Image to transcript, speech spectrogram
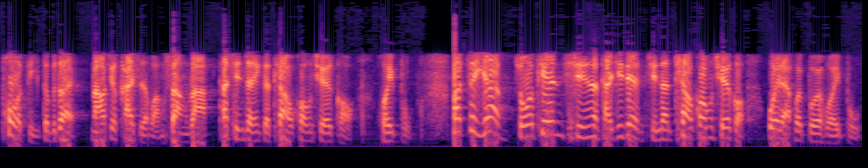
破底对不对？然后就开始往上拉，它形成一个跳空缺口回补。那这样，昨天形成台积电形成跳空缺口，未来会不会回补？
